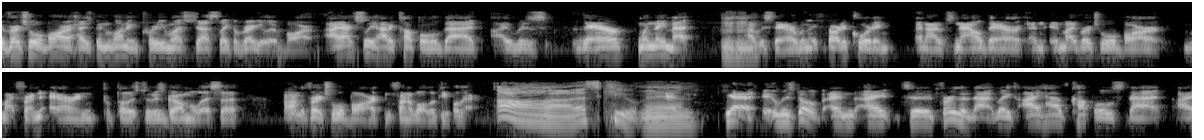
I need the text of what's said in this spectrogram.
the virtual bar has been running pretty much just like a regular bar. I actually had a couple that I was there when they met. Mm-hmm. I was there when they started courting, and I was now there. And in my virtual bar, my friend Aaron proposed to his girl Melissa on the virtual bar in front of all the people there. Oh, that's cute, man. And, yeah, it was dope. And I, to further that, like I have couples that I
